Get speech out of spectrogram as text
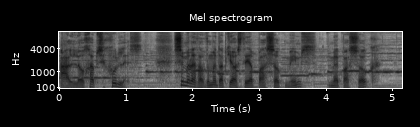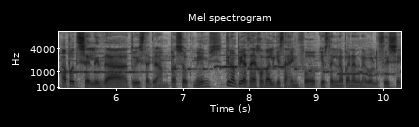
Αλόχα ψυχούλες. Σήμερα θα δούμε τα πιο αστεία Pasok memes με Pasok από τη σελίδα του Instagram Pasok memes, την οποία θα έχω βάλει και στα info, ποιος θέλει να πάει να την ακολουθήσει.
